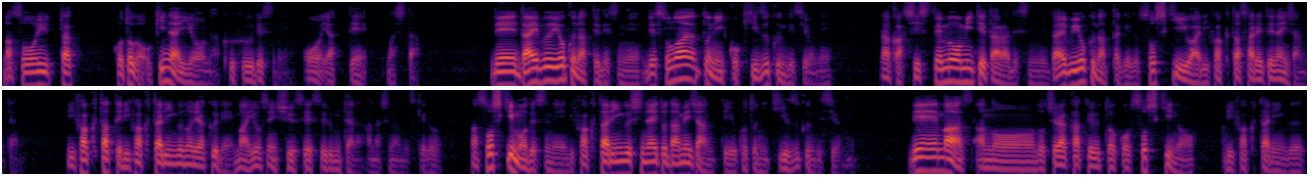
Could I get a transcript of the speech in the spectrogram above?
まあ、そういったことが起きないような工夫ですねをやってました。でだいぶ良くなってですねでその後にこう気づくんですよねなんかシステムを見てたらですねだいぶ良くなったけど組織はリファクターされてないじゃんみたいなリファクタってリファクタリングの略で、まあ、要するに修正するみたいな話なんですけど、まあ、組織もですねリファクタリングしないとダメじゃんっていうことに気づくんですよねでまああのどちらかというとこう組織のリファクタリング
